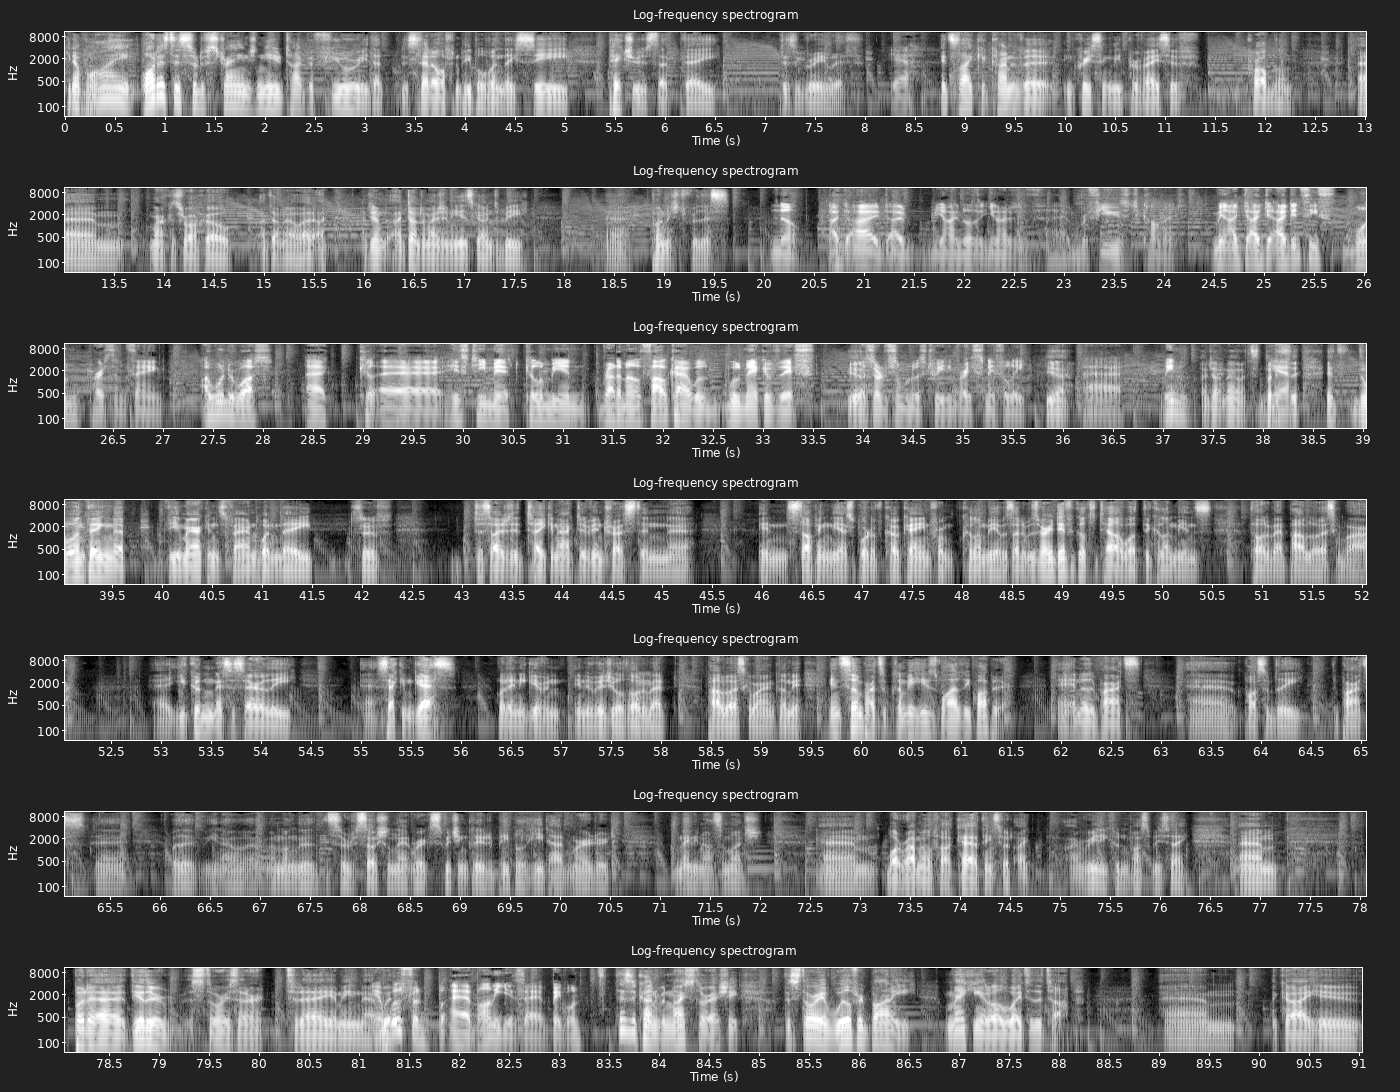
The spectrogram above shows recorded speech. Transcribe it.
you know, why? What is this sort of strange new type of fury that is set off in people when they see pictures that they disagree with? Yeah, It's like a kind of a increasingly pervasive problem. Um, Marcos Rojo, I don't know. I, I, I don't I don't imagine he is going to be uh, punished for this. no, I, I, I, yeah, I know that United have uh, refused to comment. I mean, I, I, I did see one person saying, "I wonder what uh, uh, his teammate Colombian Radamel Falcao will will make of this." Yeah. sort of someone was tweeting very sniffily. Yeah. Uh, I mean, I don't know. It's but yeah. it's, the, it's the one thing that the Americans found when they sort of decided to take an active interest in uh, in stopping the export of cocaine from Colombia was that it was very difficult to tell what the Colombians thought about Pablo Escobar. Uh, you couldn't necessarily uh, second guess what any given individual thought about Pablo Escobar in Colombia. In some parts of Colombia, he was wildly popular. Uh, in other parts, uh, possibly the parts uh, where the you know among the sort of social networks, which included people he'd had murdered, maybe not so much. Um, what Radamel Falcao thinks of it, I, I really couldn't possibly say. Um, but uh, the other stories that are today, I mean, uh, yeah, Wilfried uh, Bony is a big one. this is a kind of a nice story, actually. The story of Wilfried Bony making it all the way to the top. Um, a guy who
